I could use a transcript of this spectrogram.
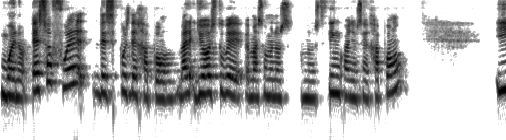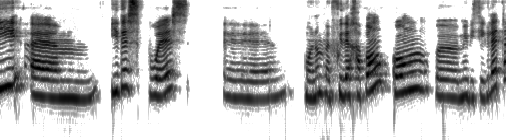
Bueno, eso fue después de Japón, ¿vale? Yo estuve más o menos unos cinco años en Japón y, em, y después, eh, bueno, me fui de Japón con eh, mi bicicleta,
